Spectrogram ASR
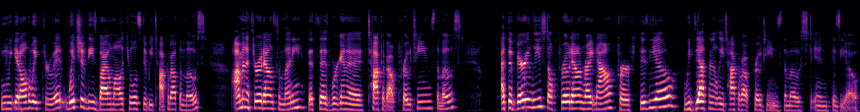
when we get all the way through it. Which of these biomolecules did we talk about the most? I'm going to throw down some money that says we're going to talk about proteins the most. At the very least, I'll throw down right now for physio, we definitely talk about proteins the most in physio.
